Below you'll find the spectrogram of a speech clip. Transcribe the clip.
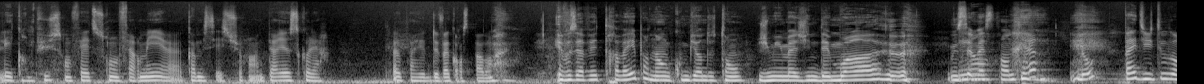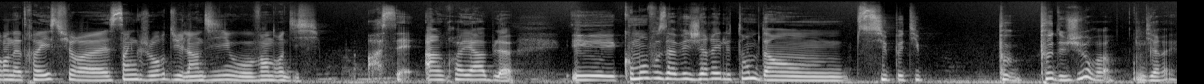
les campus en fait seront fermés comme c'est sur une période scolaire, période de vacances, pardon. Et vous avez travaillé pendant combien de temps? Je m'imagine des mois. euh. Une semestre entière Non? Pas du tout. On a travaillé sur euh, cinq jours, du lundi au vendredi. Ah, c'est incroyable. Et comment vous avez géré le temps dans ce petit peu, peu de jours, on dirait?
